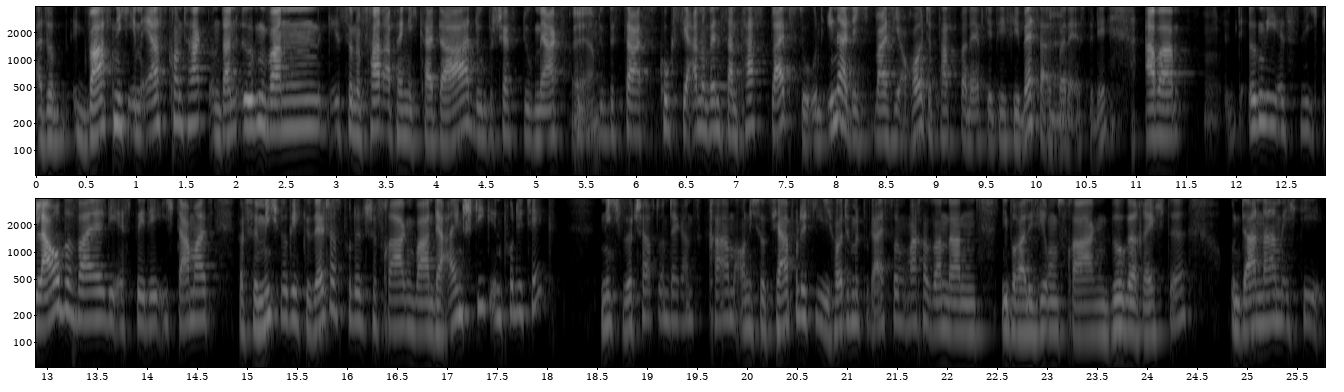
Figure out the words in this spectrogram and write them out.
also war es nicht im Erstkontakt und dann irgendwann ist so eine Fahrtabhängigkeit da. Du du merkst, du, Ja, ja. du bist da, guckst dir an und wenn es dann passt, bleibst du. Und inhaltlich weiß ich auch heute, passt bei der FDP viel besser als bei der SPD. Aber irgendwie ist, ich glaube, weil die SPD, ich damals, weil für mich wirklich gesellschaftspolitische Fragen waren der Einstieg in Politik. Nicht Wirtschaft und der ganze Kram, auch nicht Sozialpolitik, die ich heute mit Begeisterung mache, sondern Liberalisierungsfragen, Bürgerrechte. Und da nahm ich die,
